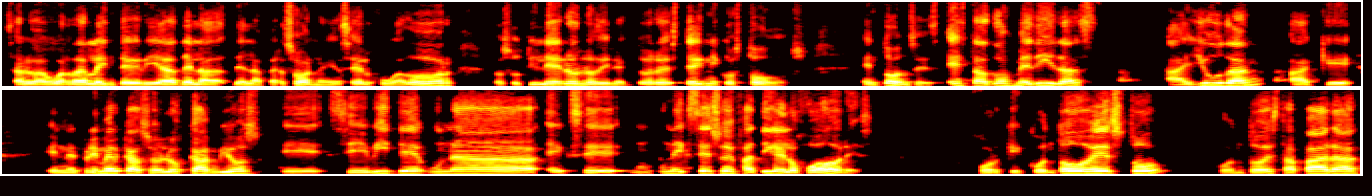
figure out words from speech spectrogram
salvaguardar la integridad de la, de la persona, ya sea el jugador, los utileros, los directores técnicos, todos. Entonces, estas dos medidas ayudan a que en el primer caso de los cambios eh, se evite una un exceso de fatiga de los jugadores, porque con todo esto, con toda esta para,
